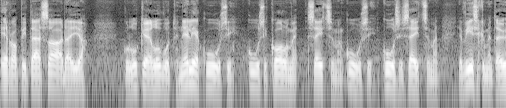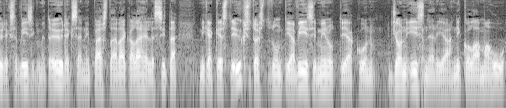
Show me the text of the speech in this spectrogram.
ero pitää saada. Ja kun lukee luvut 46, 63, 76, 67 ja 59, 59, niin päästään aika lähelle sitä, mikä kesti 11 tuntia 5 minuuttia, kun John Isner ja Nikola Mahu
